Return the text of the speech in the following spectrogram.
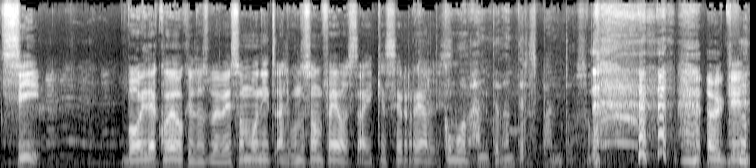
Sí, voy de acuerdo que los bebés son bonitos, algunos son feos, hay que ser reales. Como Dante, Dante era espantoso. Ok,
